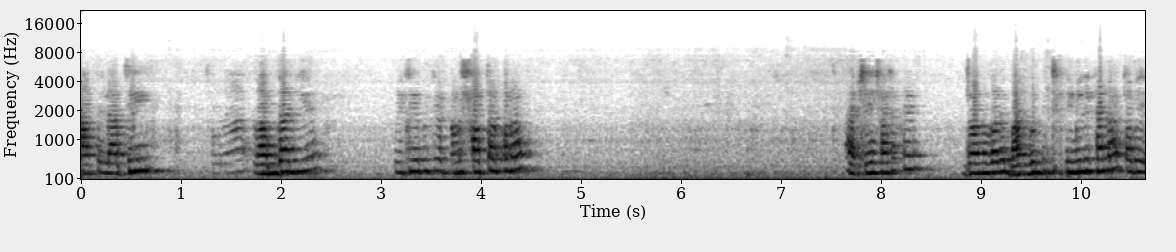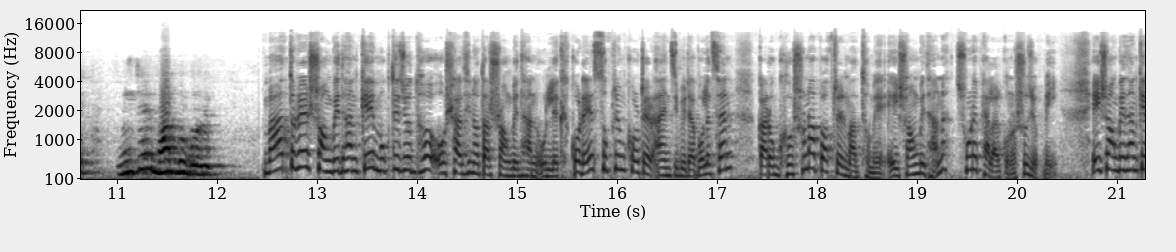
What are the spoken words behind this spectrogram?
হাতে লাঠি রমদা দিয়ে পিটিয়ে পিটিয়ে মানুষ হত্যা করা আর সেই সাথে জনগণের ভাগ্যবন্দি ছিনিমিনি খেলা তবে নিজের ভাগ্য গড়ে বাহাত্তরের সংবিধানকে মুক্তিযুদ্ধ ও স্বাধীনতার সংবিধান উল্লেখ করে সুপ্রিম কোর্টের আইনজীবীরা বলেছেন, কারও ঘোষণাপত্রের মাধ্যমে এই সংবিধান ছুঁড়ে ফেলার কোনো সুযোগ নেই। এই সংবিধানকে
